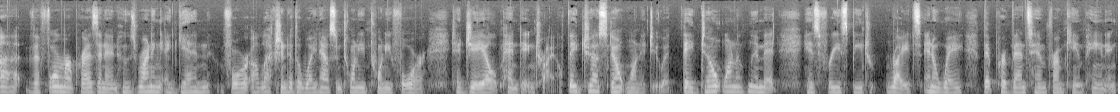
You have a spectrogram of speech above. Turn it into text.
uh, the former president who's running again for election to the White House in 2024 to jail pending trial. They just don't want to do it. They don't want to limit his free speech rights in a way that prevents him from campaigning.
